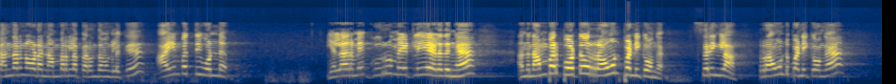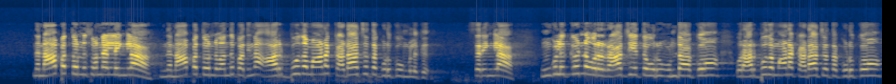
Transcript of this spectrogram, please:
சந்திரனோட நம்பரில் பிறந்தவங்களுக்கு ஐம்பத்தி ஒன்று. எல்லாருமே குரு மேட்லேயே எழுதுங்க. அந்த நம்பர் போட்டு ரவுண்ட் பண்ணிக்கோங்க. சரிங்களா? ரவுண்ட் பண்ணிக்கோங்க. இந்த நாற்பத்தொன்று சொன்னேன் இல்லைங்களா? இந்த நாற்பத்தொன்று வந்து பார்த்தீங்கன்னா அற்புதமான கடாச்சத்தை கொடுக்கும் உங்களுக்கு. சரிங்களா? உங்களுக்குன்னு ஒரு ராஜ்யத்தை ஒரு உண்டாக்கும் ஒரு அற்புதமான கடாச்சத்தை கொடுக்கும்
